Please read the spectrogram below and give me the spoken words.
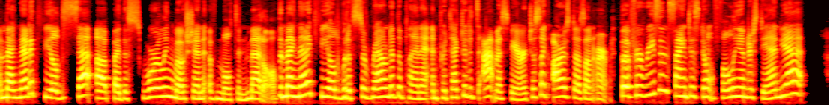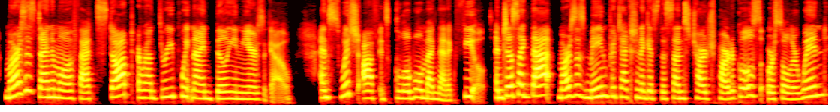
a magnetic field set up by the swirling motion of molten metal. The magnetic field would have surrounded the planet and protected its atmosphere just like ours does on Earth. But for reasons scientists don't fully understand yet, Mars's dynamo effect stopped around 3.9 billion years ago, and switched off its global magnetic field. And just like that, Mars's main protection against the sun's charged particles, or solar wind,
